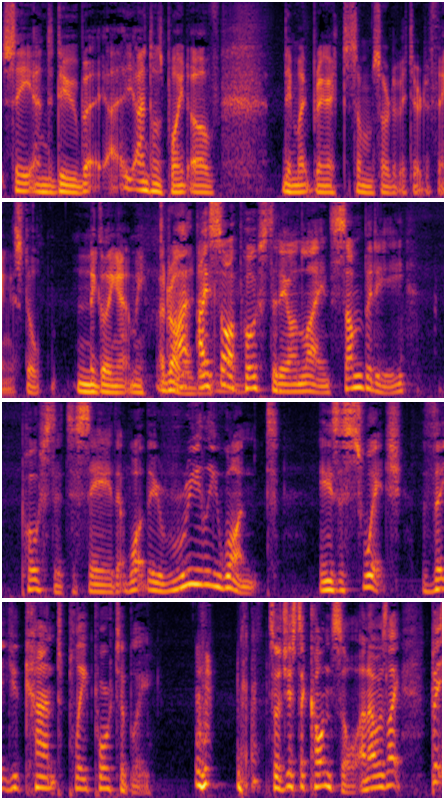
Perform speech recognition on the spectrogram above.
say and do. But uh, Anton's point of they might bring out some sort of iterative thing is still niggling at me. I'd rather. I, I saw a post today online. Somebody posted to say that what they really want is a Switch that you can't play portably. so just a console, and I was like, "But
